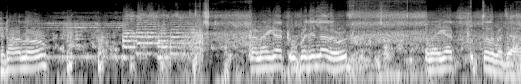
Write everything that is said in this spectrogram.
এটা হলো কানাইঘাট উপজেলা রোড কানাইঘাট উত্তর বাজার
